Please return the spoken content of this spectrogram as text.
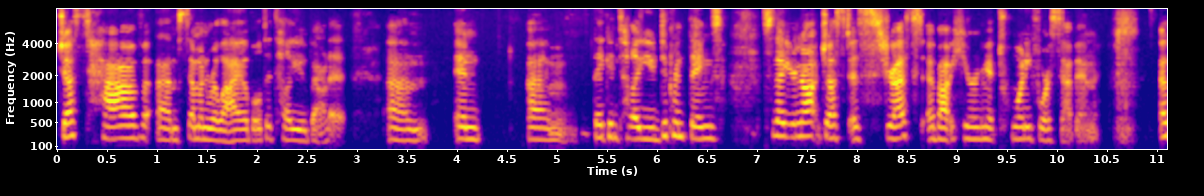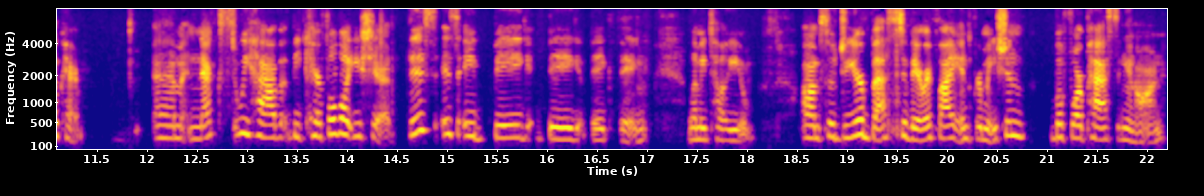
just have um, someone reliable to tell you about it. Um, and um, they can tell you different things so that you're not just as stressed about hearing it 24 7. Okay. Um, next, we have be careful what you share. This is a big, big, big thing, let me tell you. Um, so, do your best to verify information before passing it on.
